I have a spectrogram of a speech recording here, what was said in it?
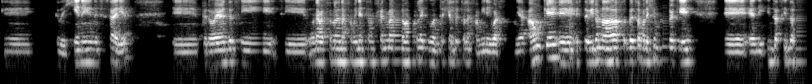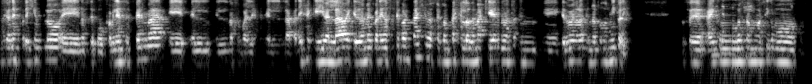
de higiene necesarias. Eh, pero obviamente si, si, una persona de una familia está enferma, lo más probable es que contagie al resto de la familia igual. ¿ya? Aunque eh, este virus nos dado la sorpresa, por ejemplo, que eh, en distintas situaciones, por ejemplo, no sé, por pues, familias enfermas, el, no sé, pues, la pareja que vive al lado y que duerme con él no se contagia, no se contagian los demás que, que duermen en otros dormitorios. Entonces hay como cosas así como...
